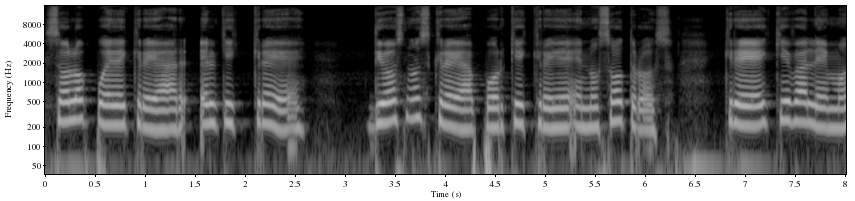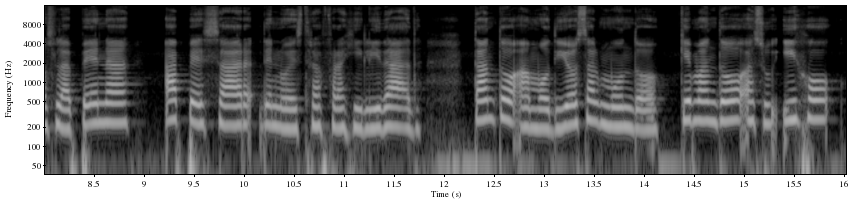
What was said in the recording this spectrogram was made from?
Solo puede crear el que cree. Dios nos crea porque cree en nosotros. Cree que valemos la pena a pesar de nuestra fragilidad. Tanto amó Dios al mundo que mandó a su Hijo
